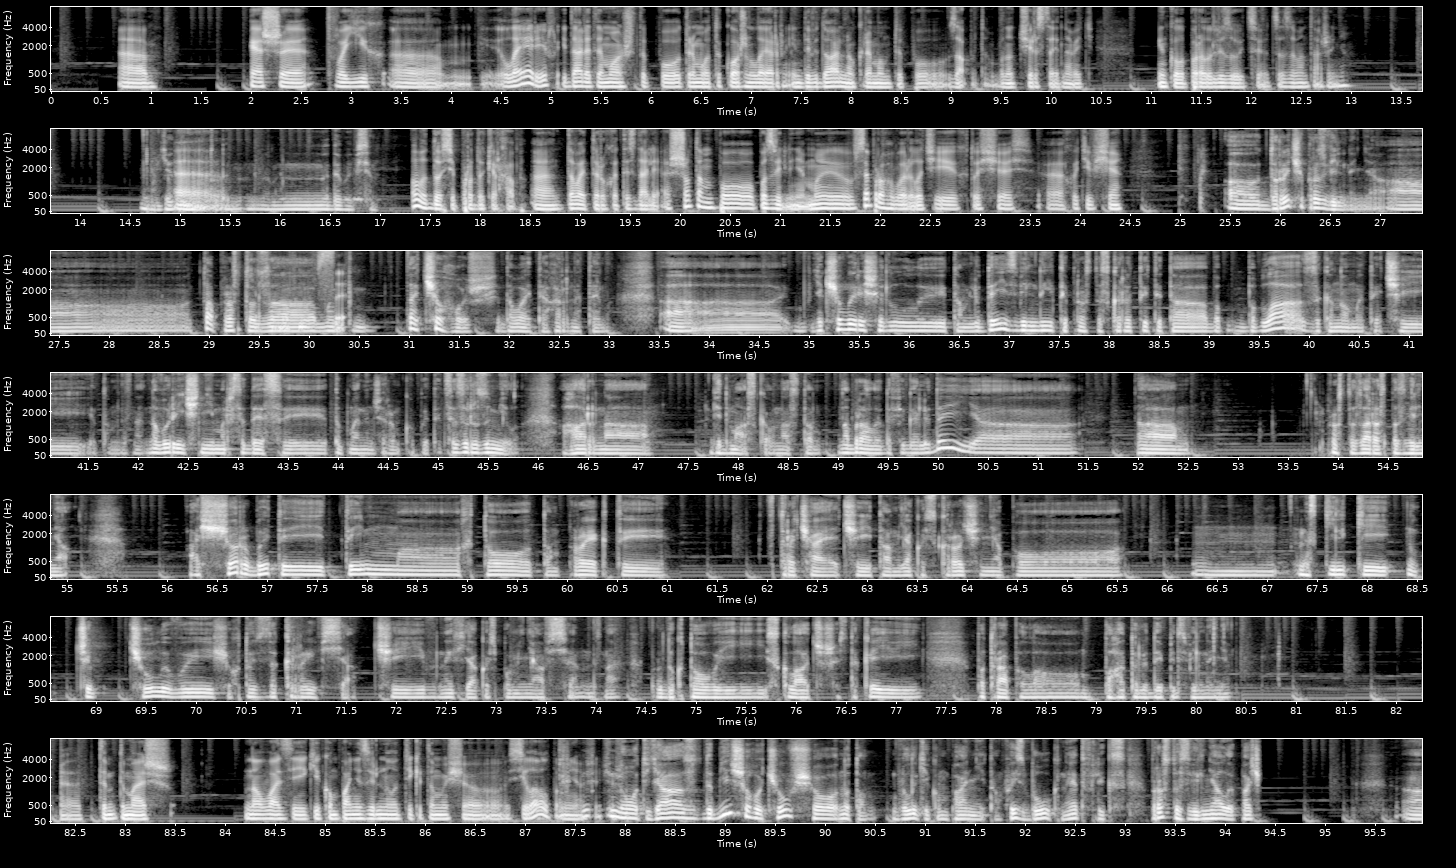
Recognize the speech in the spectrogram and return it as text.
е, кеші твоїх е, леєрів, і далі ти можеш типу, отримувати кожен леєр індивідуально окремим типу запитом. Воно через це навіть інколи паралізується це завантаження. Ну, я е... не дивився. Але досі про Docker Hub. Е, давайте рухатись далі. А що там по по звільненням? Ми все проговорили, чи хтось щось е, хотів ще? До речі, про звільнення. А, Та просто за. Все. Та чого ж, давайте, гарна тема. А, Якщо вирішили там людей звільнити, просто скоротити та бабла зекономити, чи там не знаю, новорічні мерседеси топ-менеджерам купити, це зрозуміло. Гарна відмазка. У нас там набрали дофіга людей, а, та просто зараз позвільняли. А що робити тим, хто там проекти втрачає, чи там якось скорочення по наскільки, ну, чи чули ви, що хтось закрився, чи в них якось помінявся, не знаю, продуктовий склад, чи щось таке, і потрапило багато людей під звільнення? Е, ти, ти маєш на увазі, які компанії звільнили тільки тому, що C-Level помінявся? Чи ну от я здебільшого чув, що ну там великі компанії, там Facebook, Netflix, просто звільняли пачки.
